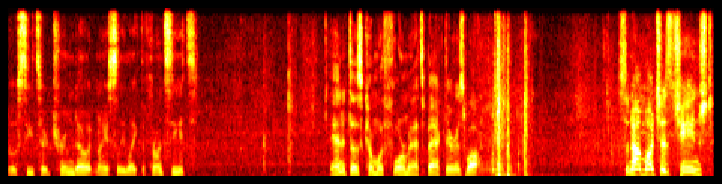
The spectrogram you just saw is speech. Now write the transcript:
Those seats are trimmed out nicely like the front seats. And it does come with floor mats back there as well. So not much has changed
